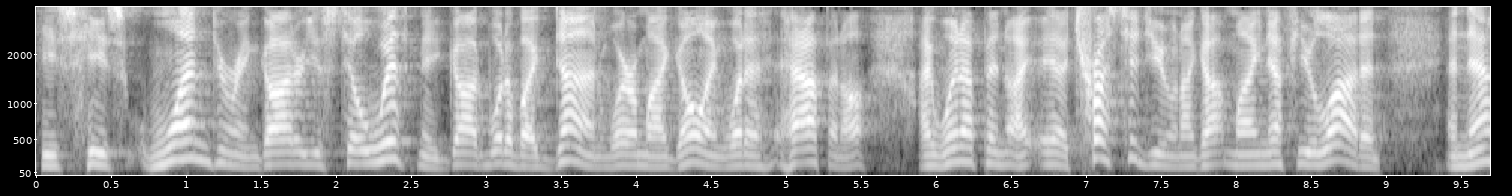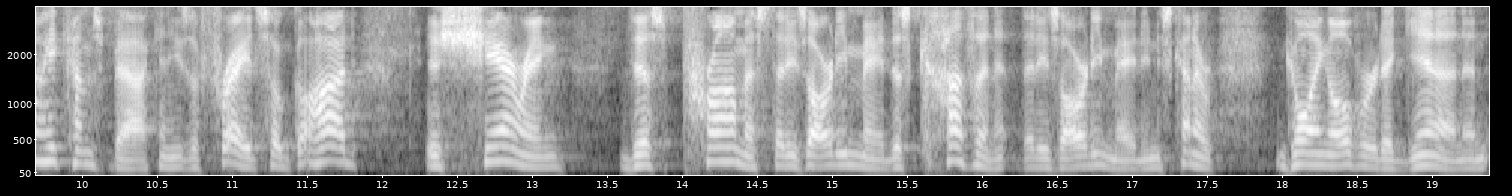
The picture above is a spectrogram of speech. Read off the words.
He's, he's wondering, God, are you still with me? God, what have I done? Where am I going? What happened? I I went up and I, I trusted you and I got my nephew Lot. And, and now he comes back and he's afraid. So God is sharing this promise that he's already made, this covenant that he's already made, and he's kind of going over it again. And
